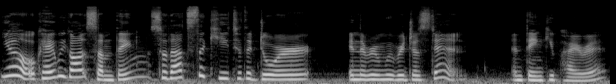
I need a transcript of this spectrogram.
Yo, okay, we got something. So that's the key to the door in the room we were just in. And thank you, pirate.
